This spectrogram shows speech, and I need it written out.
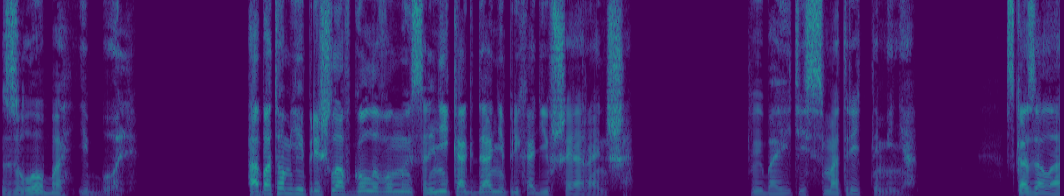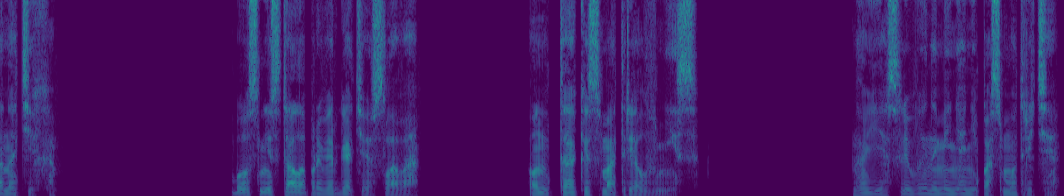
злоба и боль. А потом ей пришла в голову мысль, никогда не приходившая раньше. «Вы боитесь смотреть на меня», — сказала она тихо. Босс не стал опровергать ее слова. Он так и смотрел вниз. «Но если вы на меня не посмотрите,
